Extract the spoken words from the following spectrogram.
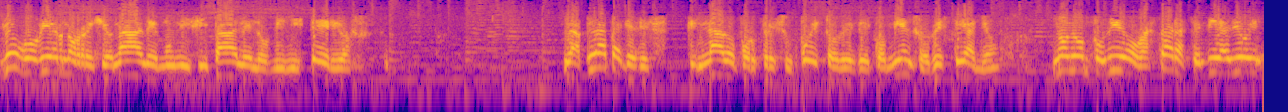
Los gobiernos regionales, municipales, los ministerios, la plata que es destinado por presupuesto desde comienzo de este año, no lo han podido gastar hasta el día de hoy,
